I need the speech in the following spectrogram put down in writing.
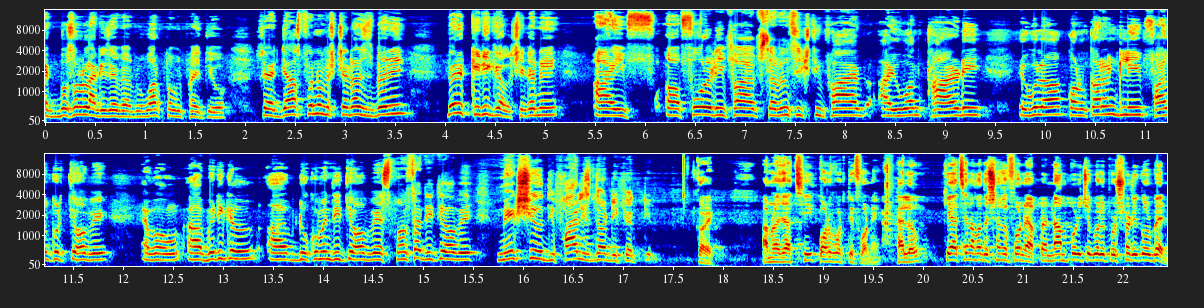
এক বছরও লাগে যাবে আপনার ওয়ার্ক পারমিট পাইতেও। So adjustment of status very very critical সেখানে I four eighty five seven sixty five I one thirty এগুলো কনকারেন্টলি ফাইল করতে হবে এবং মেডিকেল ডকুমেন্ট দিতে হবে স্পন্সার দিতে হবে make sure the file is not defective correct আমরা যাচ্ছি পরবর্তী ফোনে হ্যালো কে আছেন আমাদের সঙ্গে ফোনে আপনার নাম পরিচয় বলে প্রশ্নটি করবেন।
